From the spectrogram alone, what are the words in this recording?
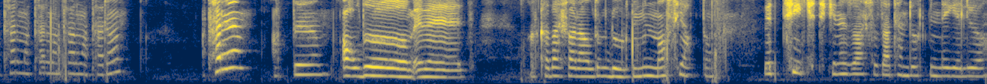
Atarım atarım atarım atarım. Atarım. Attım. Aldım. Evet. Arkadaşlar aldım. Gördüğünü nasıl yaptım. Ve tik tikiniz varsa zaten 4000'de geliyor.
